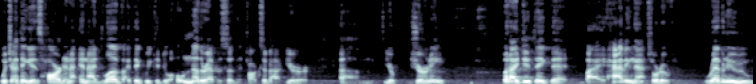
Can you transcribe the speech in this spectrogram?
which I think is hard. And I, and I'd love. I think we could do a whole nother episode that talks about your um, your journey. But I do think that by having that sort of revenue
